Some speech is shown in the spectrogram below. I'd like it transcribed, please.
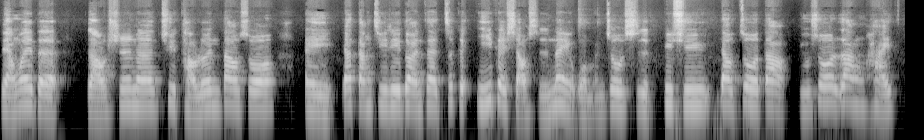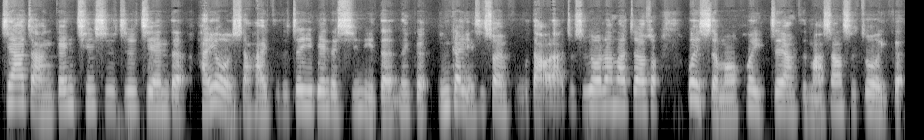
两位的老师呢去讨论到说。哎，要当机立断，在这个一个小时内，我们就是必须要做到，比如说让孩家长跟亲师之间的，还有小孩子的这一边的心理的那个，应该也是算辅导啦，就是说让他知道说为什么会这样子，马上是做一个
